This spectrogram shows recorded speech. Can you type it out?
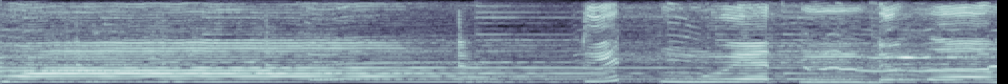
Hoa, tuyết nguyệt đượm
